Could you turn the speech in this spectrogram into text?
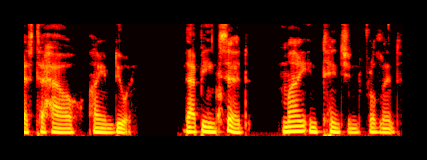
as to how I am doing. That being said, my intention for Lent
